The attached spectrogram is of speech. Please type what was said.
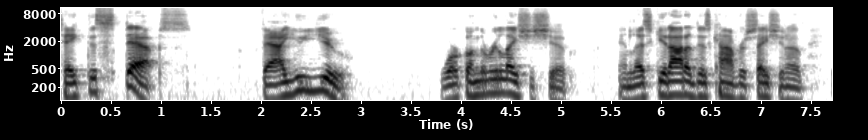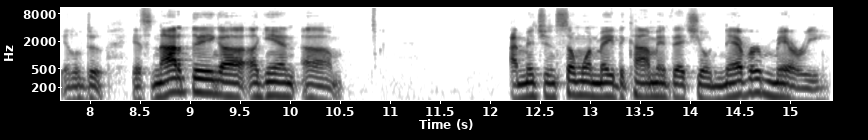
take the steps, value you, work on the relationship, and let's get out of this conversation of it'll do. It's not a thing, uh, again, um, I mentioned someone made the comment that you'll never marry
